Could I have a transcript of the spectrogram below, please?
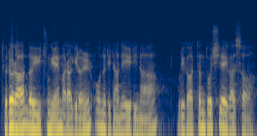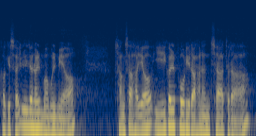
들어라 너희 중에 말하기를 오늘이나 내일이나 우리가 어떤 도시에 가서 거기서 1년을 머물며 장사하여 이익을 보리라 하는 자들아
